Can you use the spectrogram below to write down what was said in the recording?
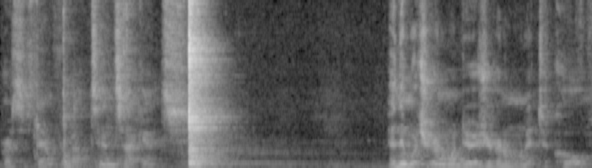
Press this down for about 10 seconds. And then what you're gonna wanna do is you're gonna want it to cool.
